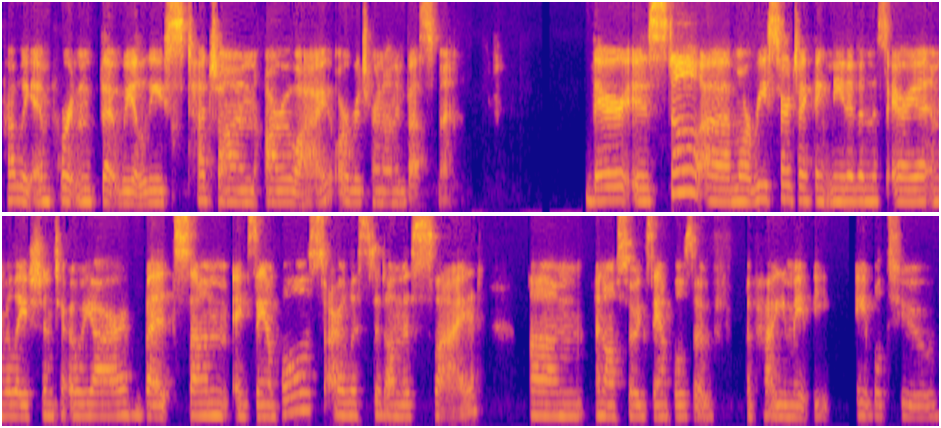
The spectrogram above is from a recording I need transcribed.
probably important that we at least touch on ROI or return on investment. There is still uh, more research, I think, needed in this area in relation to OER, but some examples are listed on this slide, um, and also examples of, of how you may be able to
